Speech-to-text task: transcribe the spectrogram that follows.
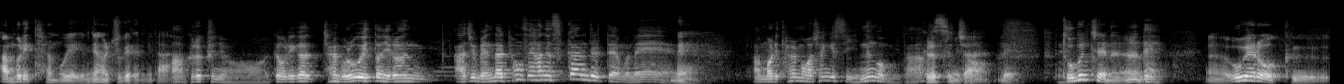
앞머리 탈모에 영향을 주게 됩니다. 아, 그렇군요. 그러니까 우리가 잘 모르고 있던 이런 아주 맨날 평소에 하는 습관들 때문에 네, 앞머리 탈모가 생길 수 있는 겁니다. 그렇습니다. 네. 네. 두 번째는 네. 어, 의외로 그,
